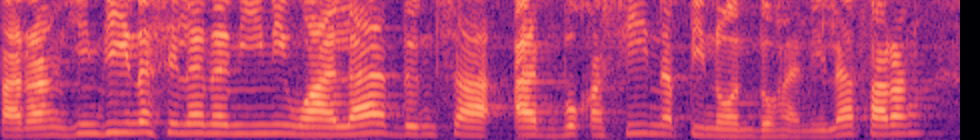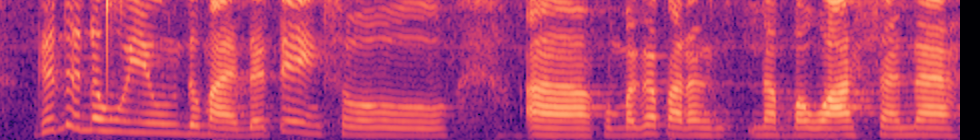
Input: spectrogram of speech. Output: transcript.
parang hindi na sila naniniwala dun sa advocacy na pinondohan nila. Parang ganun na ho yung dumadating. So, ah, kumbaga parang nabawasan na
